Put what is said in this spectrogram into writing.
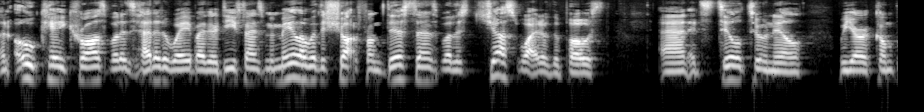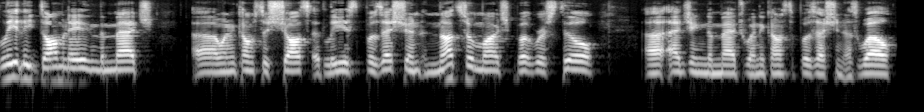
an okay cross, but it's headed away by their defense. Memela with a shot from distance, but it's just wide of the post. And it's still 2-0. We are completely dominating the match uh, when it comes to shots, at least. Possession, not so much, but we're still uh, edging the match when it comes to possession as well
